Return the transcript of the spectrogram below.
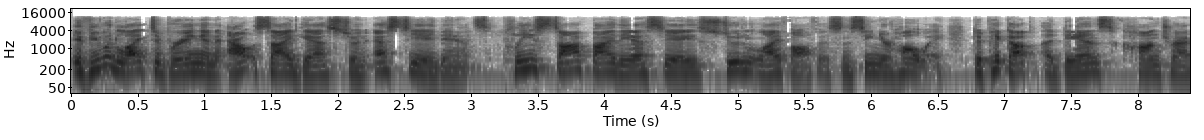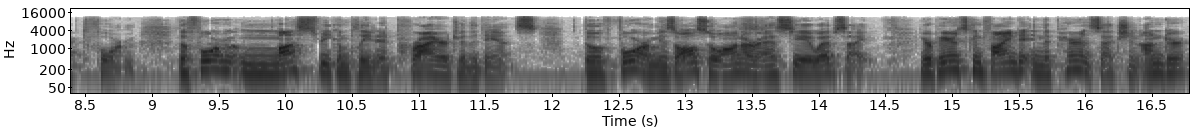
If you would like to bring an outside guest to an STA dance, please stop by the STA Student Life Office in Senior Hallway to pick up a dance contract form. The form must be completed prior to the dance. The form is also on our STA website. Your parents can find it in the parent section under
